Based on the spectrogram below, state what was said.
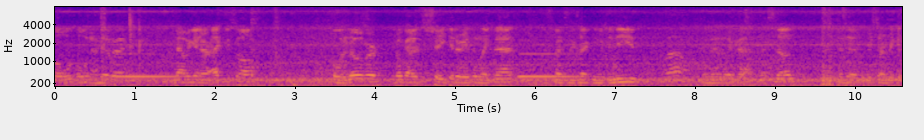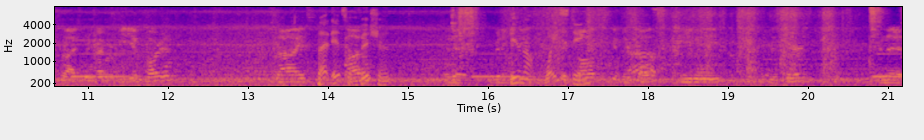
old, old and new. Now we get our AccuSalt, fold it over. You don't gotta shake it or anything like that. Dispense exactly what you need, Wow. and then like that, that's done. And then we start making fries. We grab our medium carton, sides, That it's bottom, efficient. And then we're gonna get You're not big wasting. salts, Get the salt evenly dispersed, and then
